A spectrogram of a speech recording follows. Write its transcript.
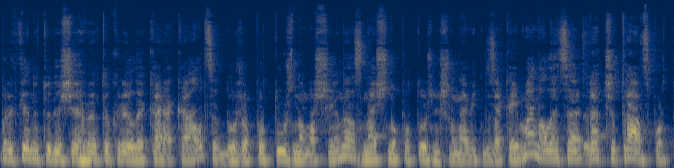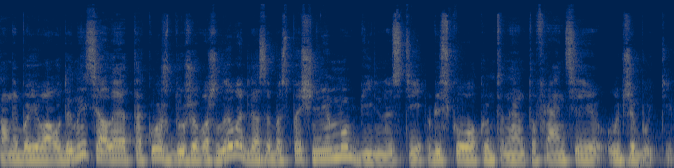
Прикинуть туди ще гвинтокрили Каракал. Це дуже потужна машина, значно потужніша навіть за кайман, але це радше транспортна не бойова одиниця, але також дуже важлива для забезпечення мобільності військового континенту Франції у Джибуті.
